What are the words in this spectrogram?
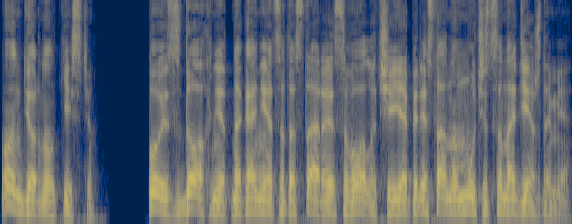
он дернул кистью. Пусть сдохнет, наконец, эта старая сволочь, и я перестану мучиться надеждами.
